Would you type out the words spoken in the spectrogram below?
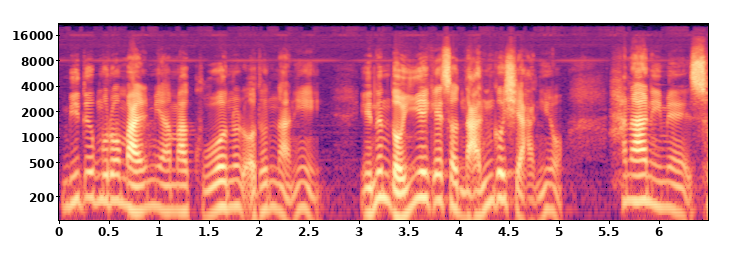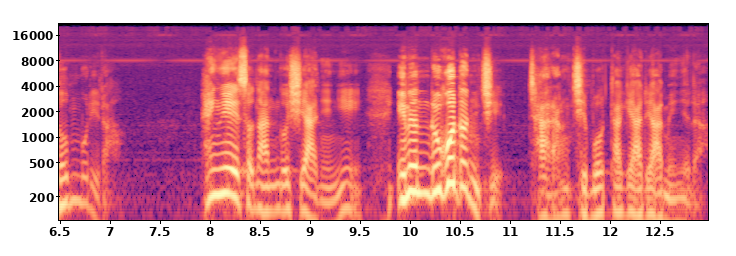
믿음으로 말미암아 구원을 얻었나니 이는 너희에게서 난 것이 아니요 하나님의 선물이라. 행위에서 난 것이 아니니 이는 누구든지 자랑치 못하게 하려 함이니라.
